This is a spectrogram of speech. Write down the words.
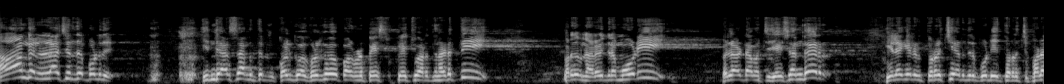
நாங்கள் நல்லாச்சிருந்த பொழுது இந்த அரசாங்கத்தின் கொள்கை கொள்கை வகுப்பாளர்களோட பேச்சு பேச்சுவார்த்தை நடத்தி பிரதமர் நரேந்திர மோடி வெளிநாட்டு அமைச்சர் ஜெய்சங்கர் இளைஞர்கள் தொடர்ச்சியாக இருக்கக்கூடிய தொடர்ச்சி பல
